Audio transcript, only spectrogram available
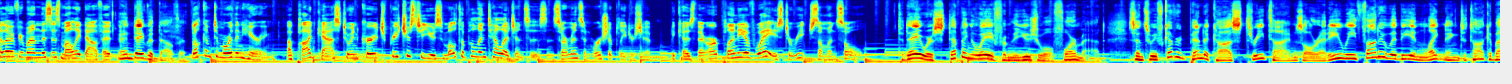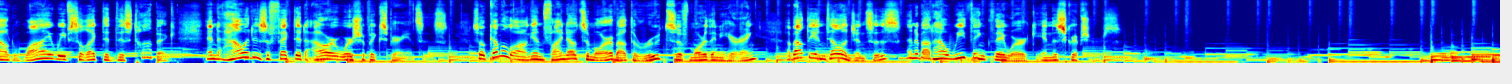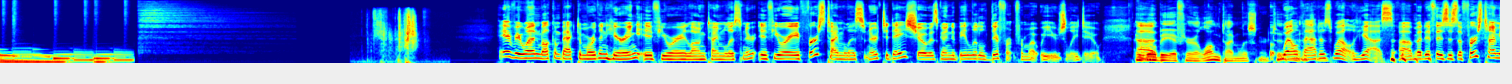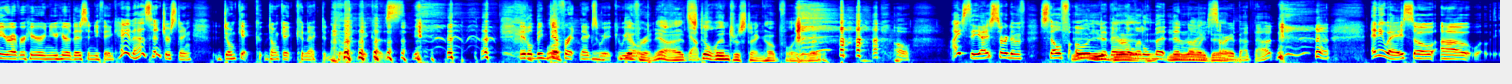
Hello, everyone. This is Molly Douthit. And David Douthit. Welcome to More Than Hearing, a podcast to encourage preachers to use multiple intelligences in sermons and worship leadership, because there are plenty of ways to reach someone's soul. Today we're stepping away from the usual format. Since we've covered Pentecost three times already, we thought it would be enlightening to talk about why we've selected this topic and how it has affected our worship experiences. So come along and find out some more about the roots of more than hearing, about the intelligences, and about how we think they work in the scriptures. Everyone, welcome back to More Than Hearing. If you are a long-time listener, if you are a first-time listener, today's show is going to be a little different from what we usually do. It uh, will be if you're a long-time listener too. Well, that as well, yes. uh, but if this is the first time you're ever here and you hear this and you think, "Hey, that's interesting," don't get don't get connected to it because it'll be well, different next week. We different, hope. yeah. It's yeah. still interesting, hopefully. oh. I see. I sort of self owned there did. a little bit, didn't really I? Did. Sorry about that. anyway, so uh,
